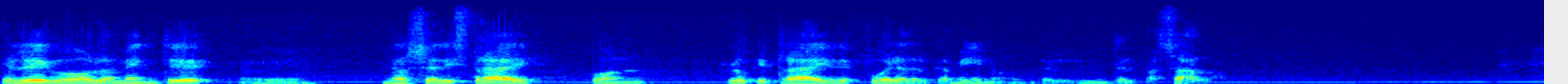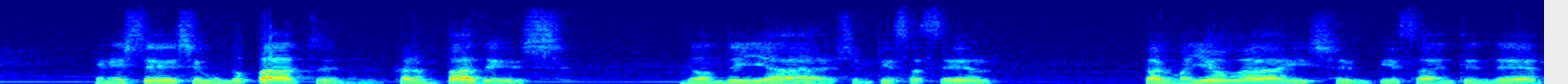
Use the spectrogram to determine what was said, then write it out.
el ego, la mente, eh, no se distrae con lo que trae de fuera del camino, del, pasado. En este segundo pad, en el Karam pad, es donde ya se empieza a hacer karma yoga y se empieza a entender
